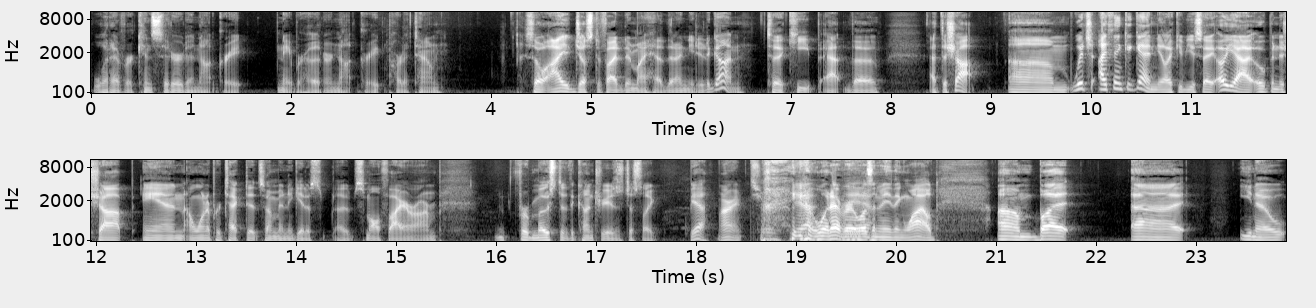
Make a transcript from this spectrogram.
whatever considered a not great neighborhood or not great part of town. So I justified it in my head that I needed a gun to keep at the at the shop. Um, which I think again, you know, like if you say, "Oh yeah, I opened a shop and I want to protect it, so I'm going to get a, a small firearm," for most of the country is just like, "Yeah, all right, sure, you Yeah. know, whatever." Yeah, it wasn't anything wild, um, but uh, you know,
